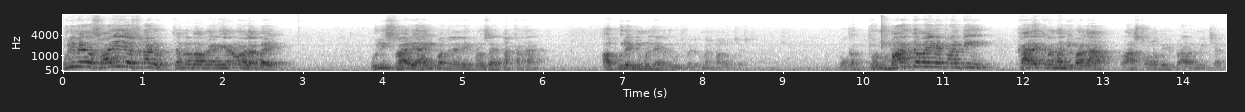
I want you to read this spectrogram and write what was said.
పులి మీద స్వారీ చేస్తున్నాడు చంద్రబాబు నాయుడు గారు వాళ్ళ అబ్బాయి. పులి స్వారీ ఆగిపోతున్నాను ఎప్పుడో సరే తక్కన? ఆ పులే మిమ్మల్ని దగ్గర గుర్తుపెట్టుకోమని మనం చేస్తున్నాం ఒక దుర్మార్గమైనటువంటి కార్యక్రమాన్ని ఇవాళ రాష్ట్రంలో మీరు ప్రారంభించారు.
